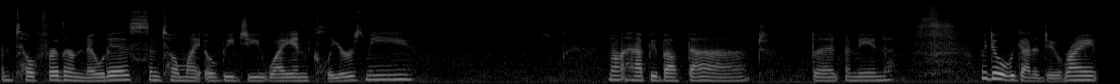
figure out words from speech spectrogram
until further notice, until my OBGYN clears me. Not happy about that, but I mean, we do what we gotta do, right?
